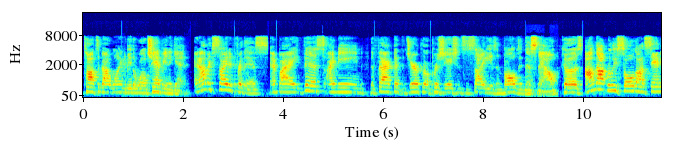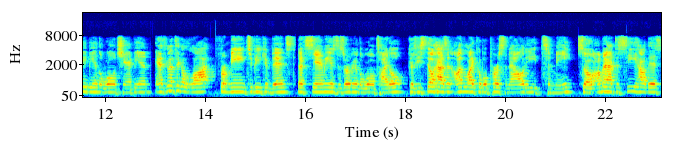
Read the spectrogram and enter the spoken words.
talks about wanting to be the world champion again. And I'm excited for this. And by this, I mean the fact that the Jericho Appreciation Society is involved in this now. Because I'm not really sold on Sammy being the world champion. And it's going to take a lot for me to be convinced that Sammy is deserving of the world title because he still has an unlikable personality to me. So I'm going to have to see how this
